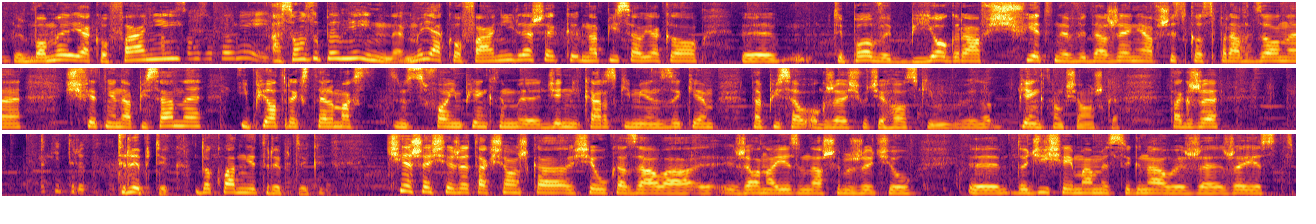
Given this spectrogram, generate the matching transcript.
Mhm. Bo my jako fani... A są zupełnie inne. A są zupełnie inne. My jako fani, Leszek napisał jako y, typowy biograf, świetne wydarzenia, wszystko sprawdzone, świetnie napisane i Piotrek Stelmach z tym swoim pięknym y, dziennikarskim językiem napisał o Grzesiu Ciechowskim. Y, no, piękną książkę. Także Taki tryptyk. Tryptyk, dokładnie tryptyk. Cieszę się, że ta książka się ukazała, y, że ona jest w naszym życiu. Y, do dzisiaj mamy sygnały, że, że jest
